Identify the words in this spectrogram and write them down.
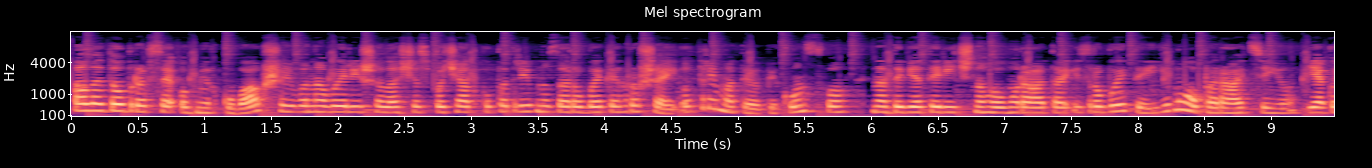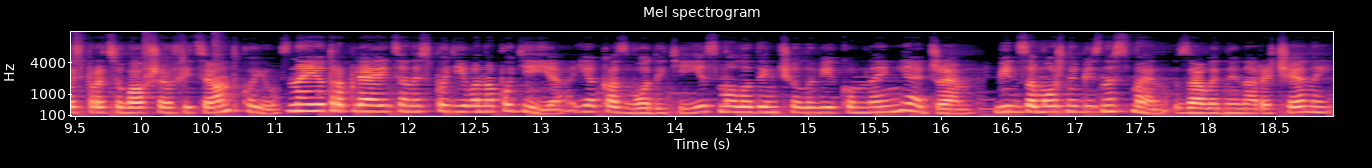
але добре все обміркувавши, вона вирішила, що спочатку потрібно заробити грошей, отримати опікунство на дев'ятирічного Мурата і зробити йому операцію. Якось працювавши офіціанткою, з нею трапляється несподівана подія, яка зводить її з молодим чоловіком на ім'я Джем. Він заможний бізнесмен, завидний наречений,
